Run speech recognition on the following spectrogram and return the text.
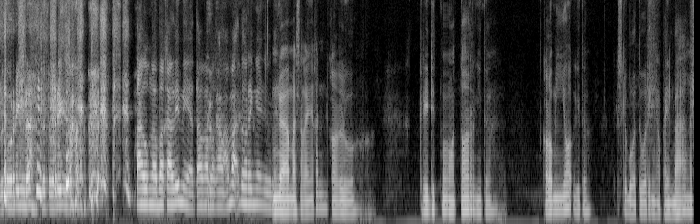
lu touring dah, lu touring dah. Tahu nggak bakal ini ya, tahu nggak bakal lama touringnya juga. Enggak, masalahnya kan kalau lu kredit motor gitu. Kalau Mio gitu. Terus lu bawa touring ngapain banget?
